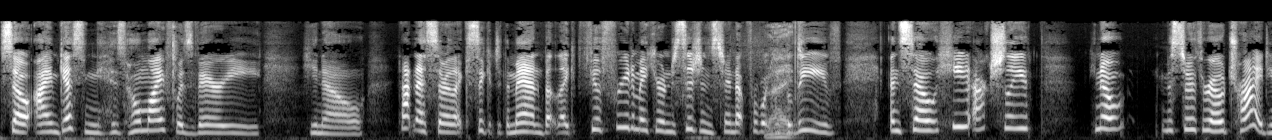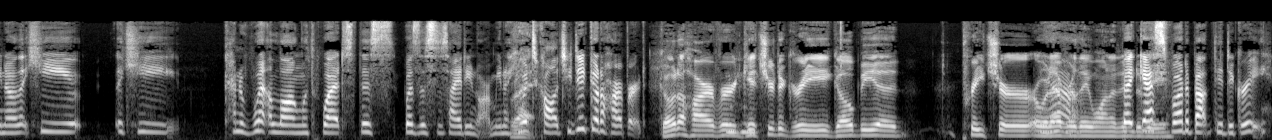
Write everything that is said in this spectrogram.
So I'm guessing his home life was very, you know, not necessarily like stick it to the man, but like feel free to make your own decisions, stand up for what Right. you believe. And so he actually, you know, Mr. Thoreau tried, you know, like he like he kind of went along with what this was the society norm. You know, he Right. went to college, he did go to Harvard. Go to Harvard, get your degree, go be a preacher or whatever Mm-hmm. Yeah. they wanted But guess be. what about the degree?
